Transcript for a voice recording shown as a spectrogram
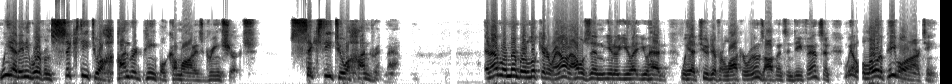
We had anywhere from 60 to 100 people come on as green shirts. 60 to 100, man. And I remember looking around. I was in, you know, you had, you had, we had two different locker rooms, offense and defense, and we had a load of people on our team.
